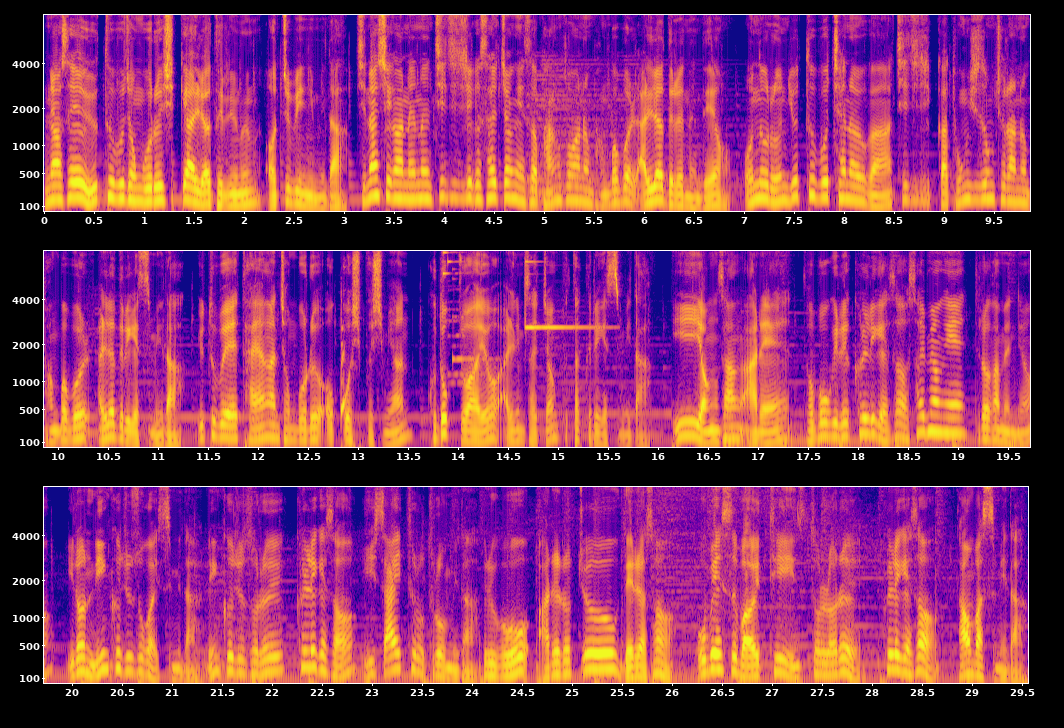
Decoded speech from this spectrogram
안녕하세요. 유튜브 정보를 쉽게 알려드리는 어쭈빈입니다. 지난 시간에는 치지직을 설정해서 방송하는 방법을 알려드렸는데요. 오늘은 유튜브 채널과 치지직과 동시 송출하는 방법을 알려드리겠습니다. 유튜브의 다양한 정보를 얻고 싶으시면 구독, 좋아요, 알림 설정 부탁드리겠습니다. 이 영상 아래 더보기를 클릭해서 설명에 들어가면요. 이런 링크 주소가 있습니다. 링크 주소를 클릭해서 이 사이트로 들어옵니다. 그리고 아래로 쭉 내려서 OBS 멀티 인스톨러를 클릭해서 다운받습니다.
